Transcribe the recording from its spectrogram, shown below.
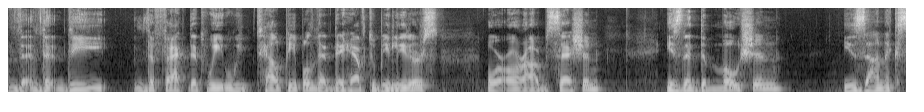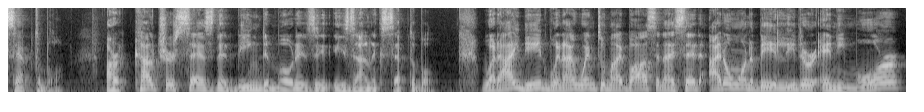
the the the, the fact that we we tell people that they have to be leaders or or our obsession is that demotion is unacceptable. Our culture says that being demoted is, is unacceptable. What I did when I went to my boss and I said, I don't want to be a leader anymore,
